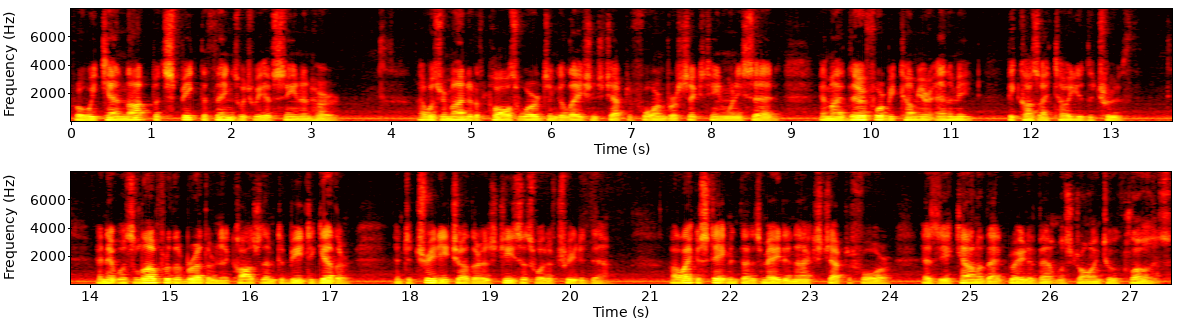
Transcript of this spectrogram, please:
for we cannot but speak the things which we have seen and heard. I was reminded of Paul's words in Galatians chapter 4 and verse 16 when he said, Am I therefore become your enemy because I tell you the truth? And it was love for the brethren that caused them to be together and to treat each other as Jesus would have treated them. I like a statement that is made in Acts chapter 4 as the account of that great event was drawing to a close.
